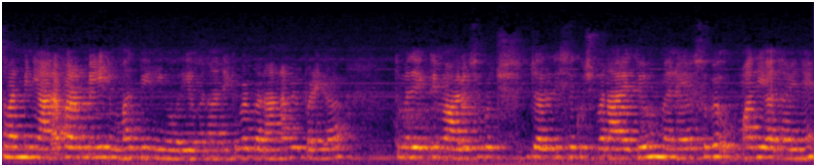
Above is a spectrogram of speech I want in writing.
समझ में नहीं आ रहा, पर मेरी हिम्मत भी नहीं हो रही है बनाने की, पर बनाना भी पड़ेगा। तो मैं देखती हूँ, मैं आलू से कुछ, जल्दी से कुछ बना लेती हूँ। मैंने सुबह उपमा दिया था इन्हें।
